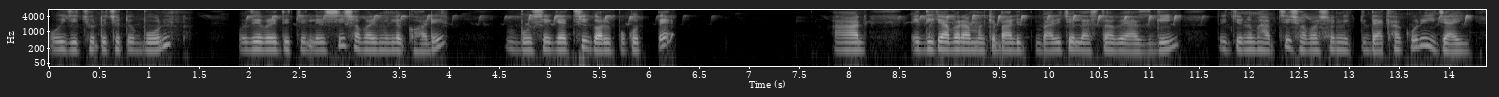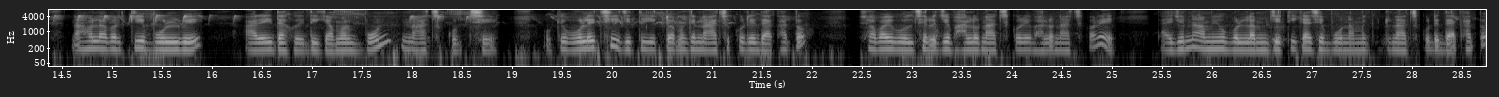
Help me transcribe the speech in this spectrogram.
ওই যে ছোট ছোট বোন, ওদের বাড়িতে চলে এসেছি সবাই মিলে ঘরে। বসে গেছি গল্প করতে। আর এদিকে আবার আমাকে বাড়ি বাড়ি চলে আসতে হবে আজকেই। তো এর জন্য ভাবছি সবার সঙ্গে একটু দেখা করেই যাই। না হলে আবার কে বলবে? আর এই দেখো এদিকে আমার বোন নাচ করছে। ওকে বলেছি যে, তুই একটু আমাকে নাচ করে দেখাতো সবাই বলছিল যে, ভালো নাচ করে, ভালো নাচ করে। তাই জন্য আমিও বললাম যে, ঠিক আছে বোন, আমাকে একটু নাচ করে দেখাতো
